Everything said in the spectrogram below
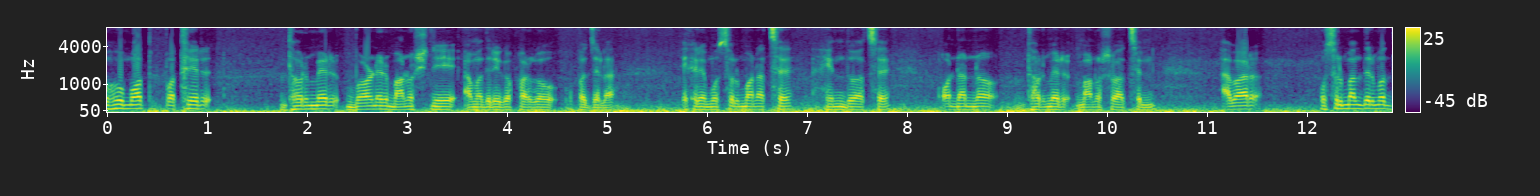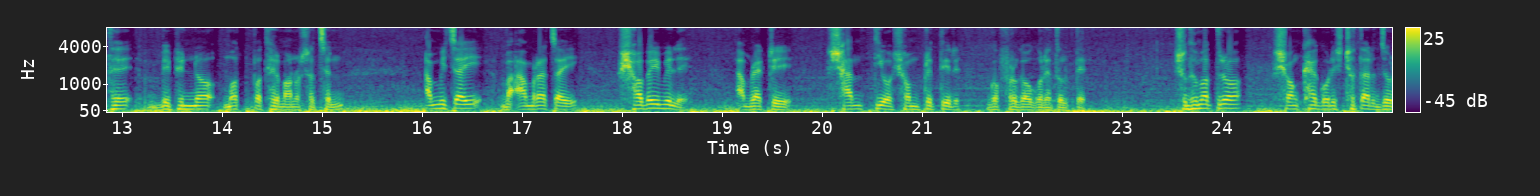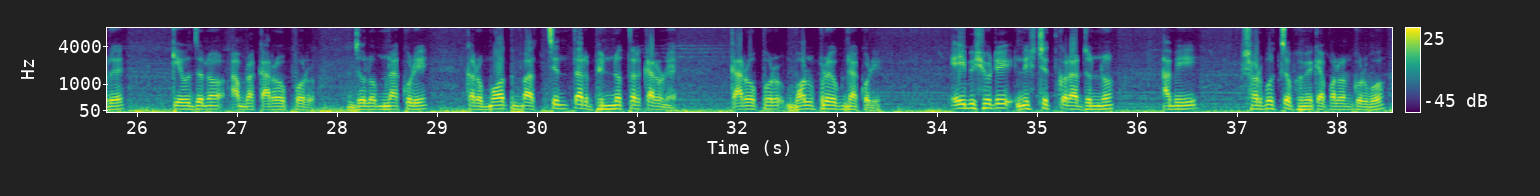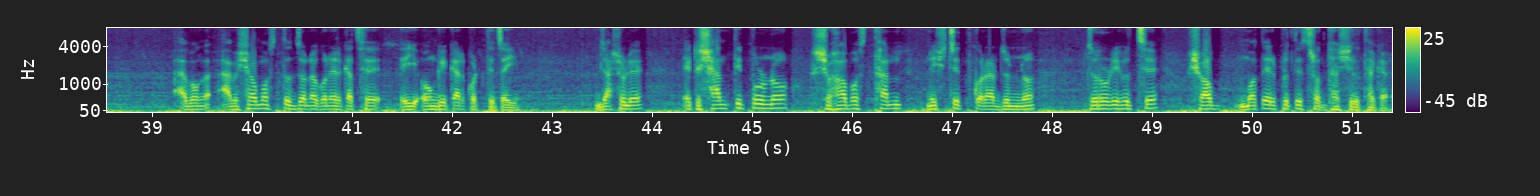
বহুমত পথের ধর্মের বর্ণের মানুষ নিয়ে আমাদের এই গফরগাঁও উপজেলা। এখানে মুসলমান আছে, হিন্দু আছে, অন্যান্য ধর্মের মানুষও আছেন। আবার মুসলমানদের মধ্যে বিভিন্ন মত পথের মানুষ আছেন। আমি চাই বা আমরা চাই সবাই মিলে আমরা একটি শান্তি ও সম্প্রীতির গফরগাঁও গড়ে তুলতে। শুধুমাত্র সংখ্যাগরিষ্ঠতার জোরে কেউ যেন আমরা কারও ওপর জুলুম না করি কারও মত বা চিন্তার ভিন্নতার কারণে কারও ওপর বল প্রয়োগ না করি। এই বিষয়টি নিশ্চিত করার জন্য আমি সর্বোচ্চ ভূমিকা পালন করব এবং আমি সমস্ত জনগণের কাছে এই অঙ্গীকার করতে চাই, যে আসলে একটি শান্তিপূর্ণ সহাবস্থান নিশ্চিত করার জন্য জরুরি হচ্ছে সব মতের প্রতি শ্রদ্ধাশীল থাকা।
